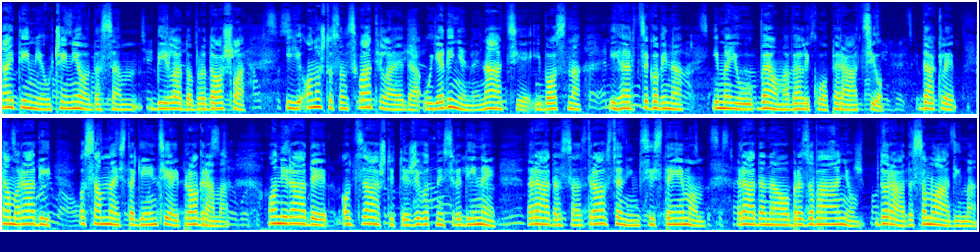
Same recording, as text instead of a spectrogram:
Taj tim je učinio da sam bila dobrodošla i ono što sam shvatila je da Ujedinjene nacije i Bosna i Hercegovina imaju veoma veliku operaciju. Dakle, tamo radi 18 agencija i programa. Oni rade od zaštite životne sredine, rada sa zdravstvenim sistemom, rada na obrazovanju, do rada sa mladima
